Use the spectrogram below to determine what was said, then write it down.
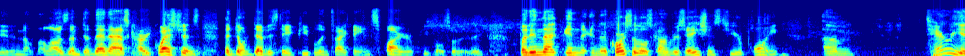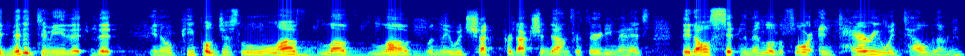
and allows them to then ask hard questions that don't devastate people. In fact, they inspire people. So, they, but in that in the, in the course of those conversations, to your point, um, Terry admitted to me that that you know people just loved loved loved when they would shut production down for 30 minutes. They'd all sit in the middle of the floor, and Terry would tell them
